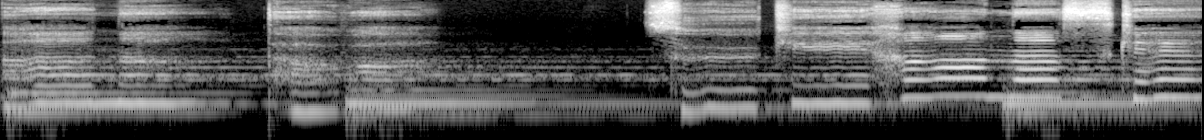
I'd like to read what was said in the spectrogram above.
あなたは突き放すけ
